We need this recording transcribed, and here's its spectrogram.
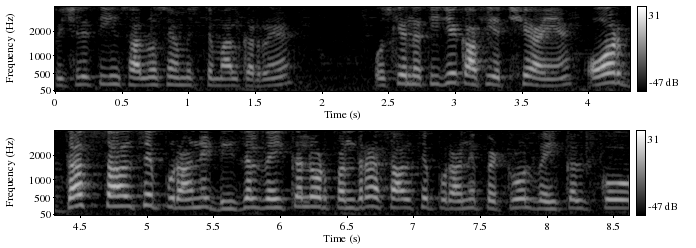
पिछले तीन सालों से हम इस्तेमाल कर रहे हैं। उसके नतीजे काफ़ी अच्छे आए हैं। और 10 साल से पुराने डीजल व्हीकल और 15 साल से पुराने पेट्रोल व्हीकल्स को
